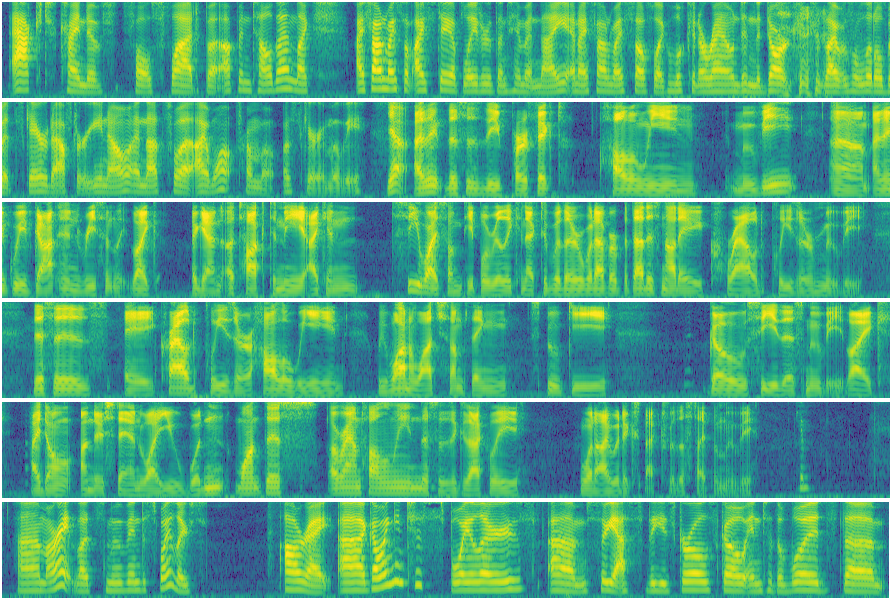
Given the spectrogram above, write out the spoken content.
act kind of falls flat, but up until then, like. I found myself I stay up later than him at night and I found myself like looking around in the dark because I was a little bit scared after, you know, and that's what I want from a, a scary movie. Yeah, I think this is the perfect Halloween movie. Um, I think we've gotten recently, like, again, a talk to me. I can see why some people really connected with it or whatever, but that is not a crowd pleaser movie. This is a crowd pleaser Halloween. We want to watch something spooky. Go see this movie. Like, I don't understand why you wouldn't want this around Halloween. This is exactly what I would expect for this type of movie. Um, all right, let's move into spoilers. All right, uh, going into spoilers. Um, so yes, these girls go into the woods. The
